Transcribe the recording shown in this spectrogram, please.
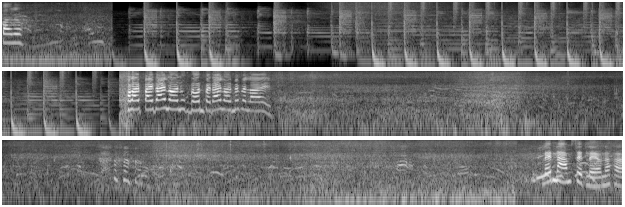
ไปเลยใครไปได้เลยลูกเดินไปได้เลยไม่เป็นไร เล่นน้ำเสร็จแล้วนะคะ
